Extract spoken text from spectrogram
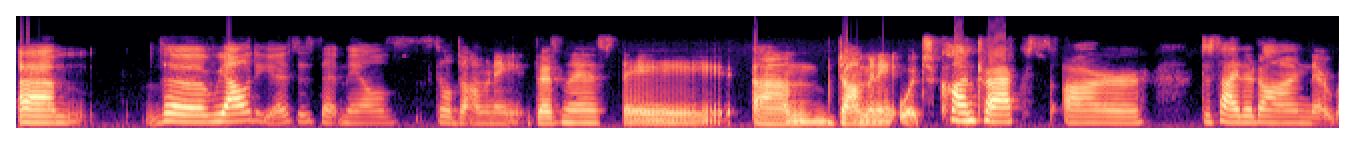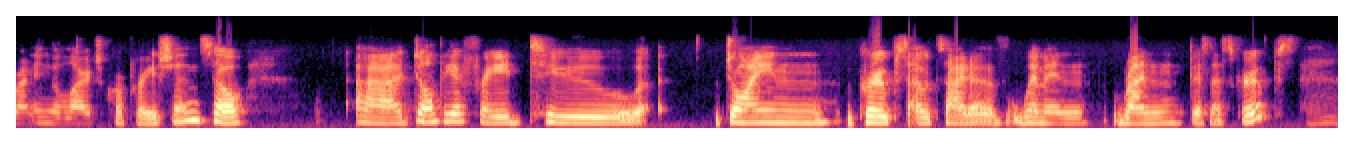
um, the reality is, is that males still dominate business. They um, dominate which contracts are decided on. They're running the large corporations. So uh, don't be afraid to join groups outside of women run business groups mm.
